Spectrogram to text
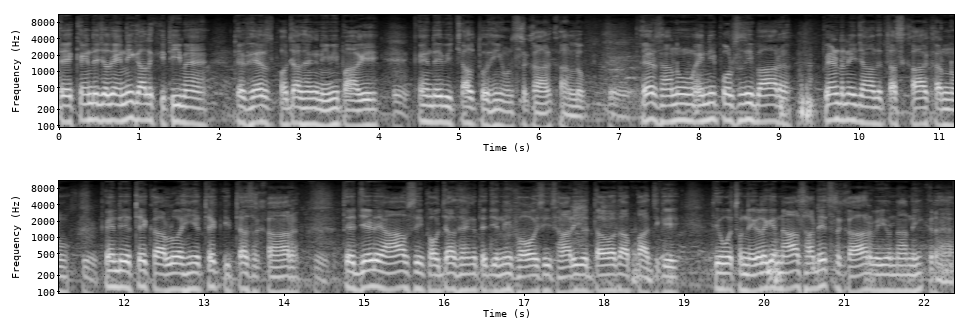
ਤੇ ਕਹਿੰਦੇ ਜਦੋਂ ਇੰਨੀ ਗੱਲ ਕੀਤੀ ਮੈਂ, ਤੇ ਫਿਰ ਫੌਜਾ ਸਿੰਘ ਨੀਵੀਂ ਪਾ ਗਏ। ਕਹਿੰਦੇ ਵੀ ਚੱਲ ਤੁਸੀਂ ਹੁਣ ਸਰਕਾਰ ਕਰ ਲਓ। ਫਿਰ ਸਾਨੂੰ ਇੰਨੀ ਪੁਲਿਸ ਸੀ ਬਾਹਰ ਪਿੰਡ ਨਹੀਂ ਜਾਣ ਦਿੱਤਾ ਸਰਕਾਰ ਕਰਨ ਨੂੰ। ਕਹਿੰਦੇ ਇੱਥੇ ਕਰ ਲਓ, ਅਸੀਂ ਇੱਥੇ ਕੀਤਾ ਸਰਕਾਰ ਤੇ ਜਿਹੜੇ ਆਪ ਸੀ ਫੌਜਾ ਸਿੰਘ ਤੇ ਜਿੰਨੀ ਫੌਜ ਸੀ, ਸਾਰੀ ਉਹਦਾ ਉਹਦਾ ਭੱਜ ਕੇ ਤੇ ਉਹ ਇੱਥੋਂ ਨਿਕਲ ਗਏ। ਨਾਲ ਸਾਡੇ ਸਰਕਾਰ ਵੀ ਉਹਨਾਂ ਨਹੀਂ ਕਰਾਇਆ।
